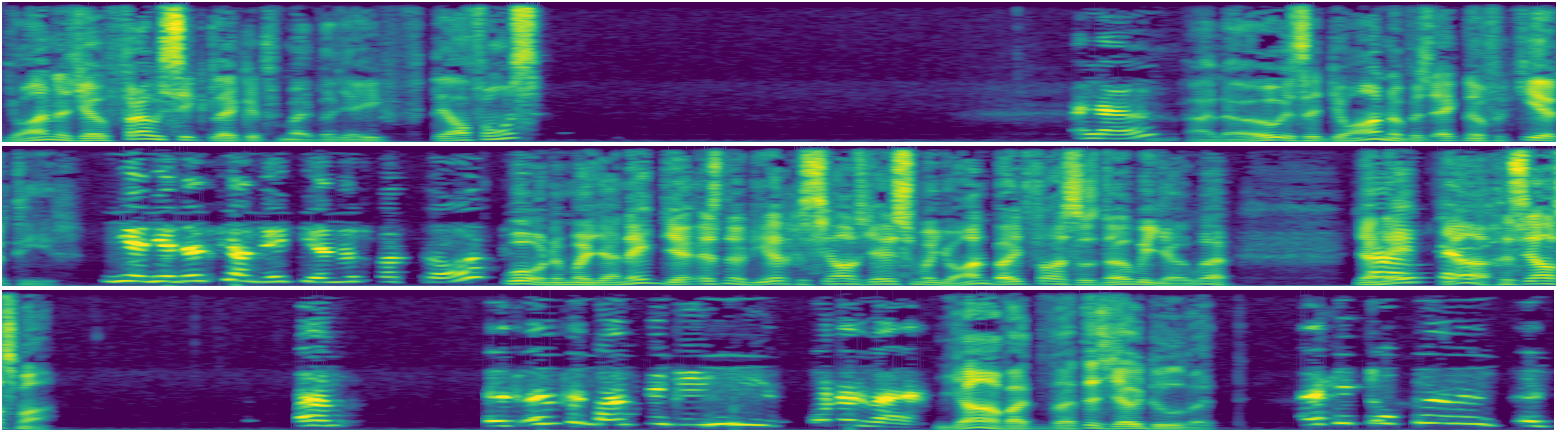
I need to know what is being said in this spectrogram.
Johan, is jou vrou siek lyk dit vir my. Wil jy vertel vir ons? Hallo? Hallo, is dit Johan of is ek nou verkeerd hier? Nee, nee, dis Janet Jenus wat praat. O, oh, nou maar Janet, jy is nou deur gesels jy sommer Johan bytvas ons nou by jou, hoor. Janet, Okay. ja, gesels maar. Ehm um, is in verband met die onderwerp. Ja, wat wat is jou doelwit? Ek het ook 'n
